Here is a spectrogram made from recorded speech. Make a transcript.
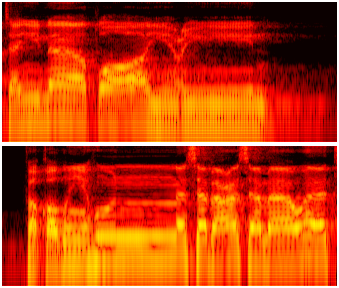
أتينا طائعين. فقضيهن سبع سماوات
